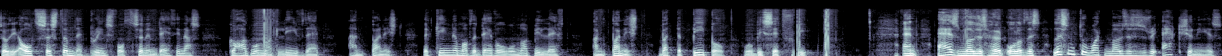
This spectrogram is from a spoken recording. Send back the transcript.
So the old system that brings forth sin and death in us, God will not leave that unpunished. The kingdom of the devil will not be left unpunished, but the people will be set free. And as Moses heard all of this, listen to what Moses' reaction is.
